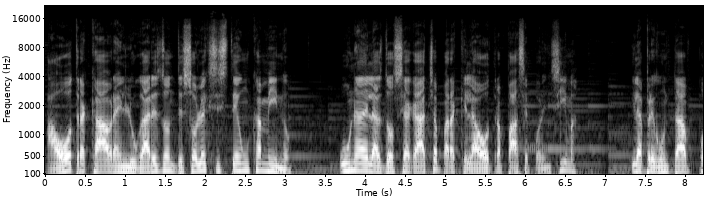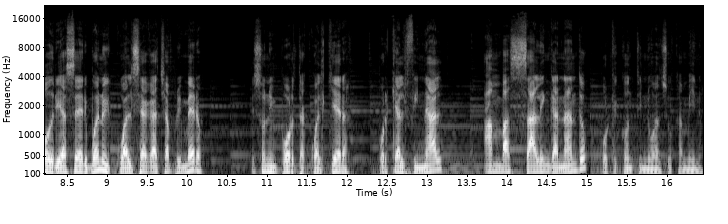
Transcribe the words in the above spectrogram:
a otra cabra en lugares donde solo existe un camino, una de las dos se agacha para que la otra pase por encima. Y la pregunta podría ser, bueno, ¿y cuál se agacha primero? Eso no importa, cualquiera, porque al final ambas salen ganando porque continúan su camino.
